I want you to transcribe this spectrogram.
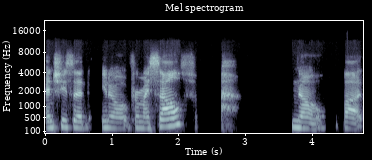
And she said, you know, for myself, no, but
